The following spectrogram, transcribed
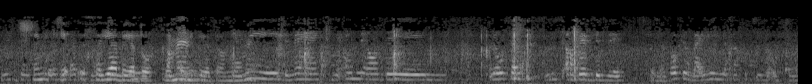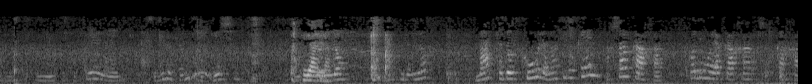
כנסת. השם יסייע בידו. אמן. ואני באמת מאוד מאוד לא רוצה להתערבב בזה. בבוקר בעלי לקח אותי באוטו, תסתכלי עליי, לו, כמה זה גשם? יאללה. לא. אמרתי לו, לא. מה את כזאת קול? אמרתי לו, כן, עכשיו ככה. קודם הוא היה ככה, עכשיו ככה.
